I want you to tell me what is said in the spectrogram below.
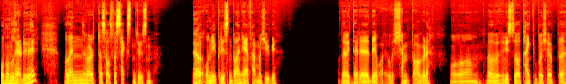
og noen lerduer, og den var til salgs for 16 000. Ja. Og, og nyprisen på den er 25. Og det, det var jo kjempehagle. Og da, hvis du tenker på å kjøpe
